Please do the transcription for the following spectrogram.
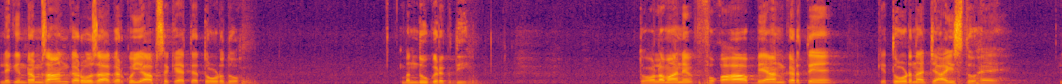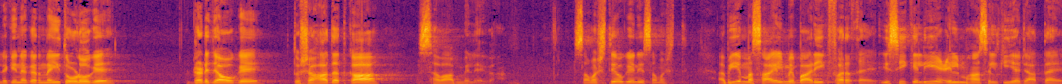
لیکن رمضان کا روزہ اگر کوئی آپ سے کہتا ہے توڑ دو بندوق رکھ دی تو علماء نے فقہ بیان کرتے ہیں کہ توڑنا جائز تو ہے لیکن اگر نہیں توڑو گے ڈٹ جاؤ گے تو شہادت کا ثواب ملے گا سمجھتے ہو گے نہیں سمجھتے اب یہ مسائل میں باریک فرق ہے اسی کے لیے علم حاصل کیا جاتا ہے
